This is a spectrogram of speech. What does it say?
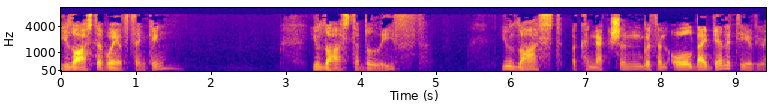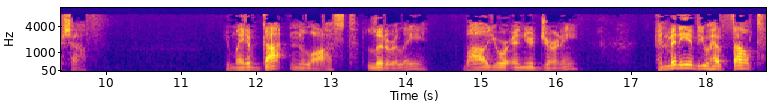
You lost a way of thinking. You lost a belief. You lost a connection with an old identity of yourself. You might have gotten lost, literally, while you were in your journey. And many of you have felt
